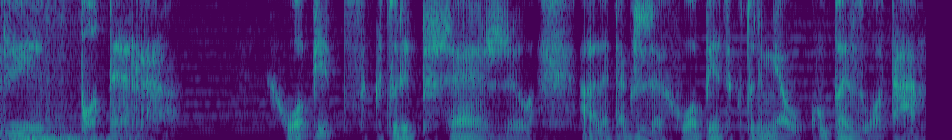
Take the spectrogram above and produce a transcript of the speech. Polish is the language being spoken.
Harry Potter. Chłopiec, który przeżył, ale także chłopiec, który miał kupę złota.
